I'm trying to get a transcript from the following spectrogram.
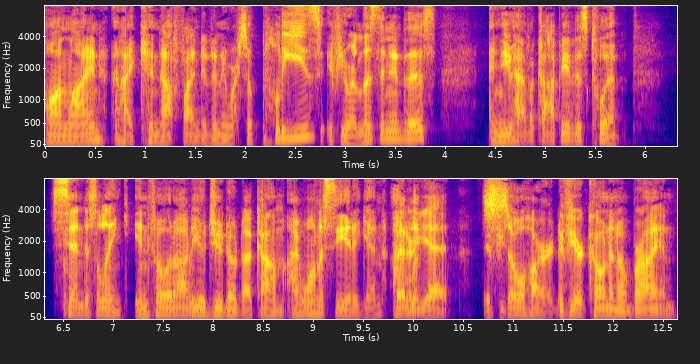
online, and I cannot find it anywhere. So please, if you are listening to this and you have a copy of this clip, send us a link info at audiojudo.com. I want to see it again. Better looked yet, if you, so hard. if you're Conan O'Brien,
